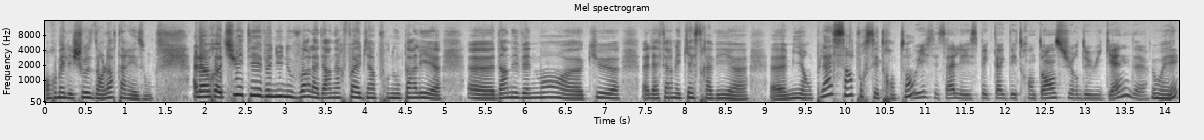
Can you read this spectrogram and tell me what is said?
on remet les choses dans l'ordre, tu as raison. Alors, tu étais venu nous voir la dernière fois eh bien, pour nous parler euh, d'un événement euh, que la ferme équestre avait euh, mis en place hein, pour ses 30 ans. Oui, c'est ça, les spectacles des 30 ans sur deux week-ends. Ouais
